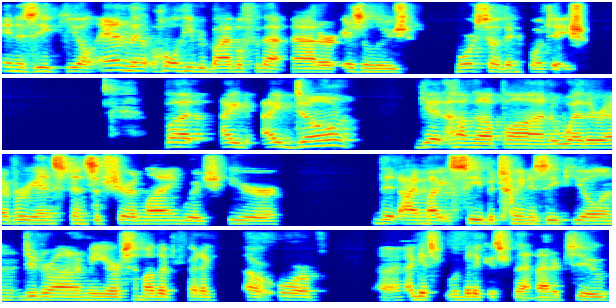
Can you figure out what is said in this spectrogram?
in Ezekiel and the whole Hebrew Bible for that matter is allusion, more so than quotation. But I, I don't get hung up on whether every instance of shared language here that I might see between Ezekiel and Deuteronomy or some other prophetic, or, or uh, I guess Leviticus for that matter too.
